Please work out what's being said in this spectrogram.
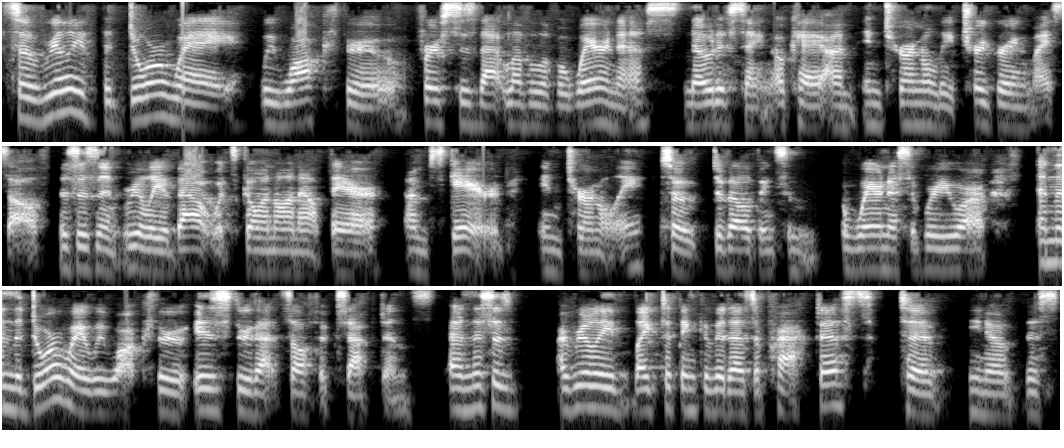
So, really, the doorway we walk through first is that level of awareness, noticing, okay, I'm internally triggering myself. This isn't really about what's going on out there. I'm scared internally. So, developing some awareness of where you are. And then the doorway we walk through is through that self acceptance. And this is I really like to think of it as a practice to, you know, this,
